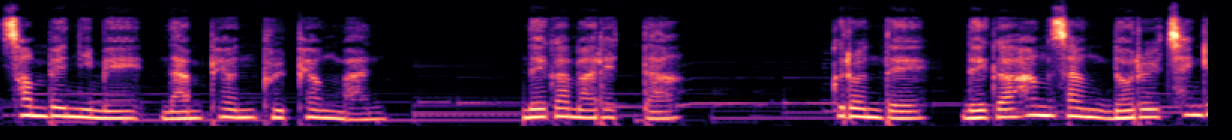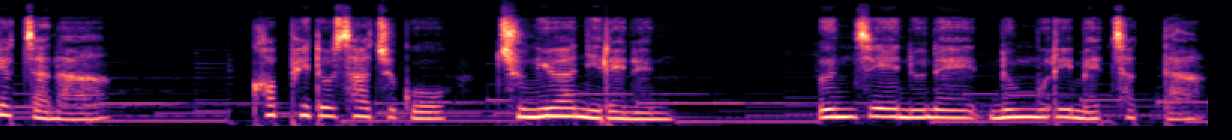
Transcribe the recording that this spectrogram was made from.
선배님의 남편 불평만. 내가 말했다. 그런데 내가 항상 너를 챙겼잖아. 커피도 사주고 중요한 일에는 은지의 눈에 눈물이 맺혔다.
